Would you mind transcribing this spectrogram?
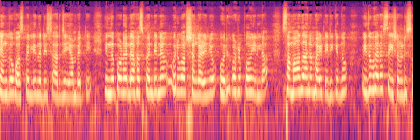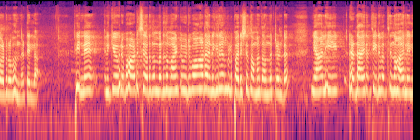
ഞങ്ങൾക്ക് ഹോസ്പിറ്റലിൽ നിന്ന് ഡിസ്ചാർജ് ചെയ്യാൻ പറ്റി. ഇന്നിപ്പോൾ എന്റെ ഹസ്ബൻഡിന് ഒരു വർഷം കഴിഞ്ഞു ഒരു കുഴപ്പവും ഇല്ല. സമാധാനമായിട്ടിരിക്കുന്നു. ഇതുവരെ സീഷർ ഡിസോർഡർ വന്നിട്ടില്ല. പിന്നെ എനിക്ക് ഒരുപാട് ചെറുതും വലുതുമായിട്ട് ഒരുപാട് അനുഗ്രഹങ്ങൾ പരിശുദ്ധമ്മ തന്നിട്ടുണ്ട്. ഞാൻ ഈ രണ്ടായിരത്തി ഇരുപത്തി നാലിൽ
